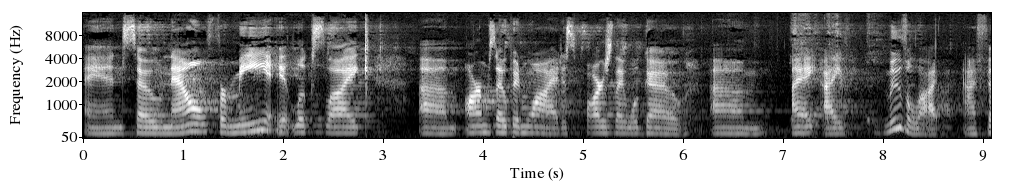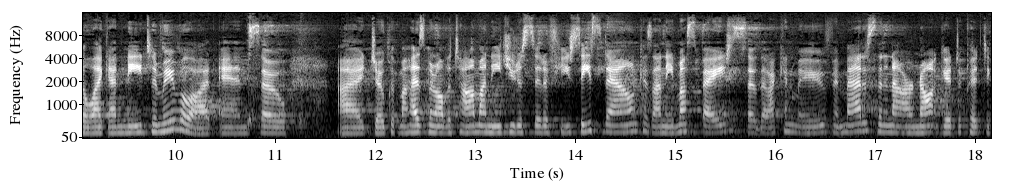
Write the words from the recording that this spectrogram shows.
And so now, for me, it looks like um, arms open wide as far as they will go. Um, I, I move a lot. I feel like I need to move a lot, and so I joke with my husband all the time, I need you to sit a few seats down because I need my space so that I can move. And Madison and I are not good to put to,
